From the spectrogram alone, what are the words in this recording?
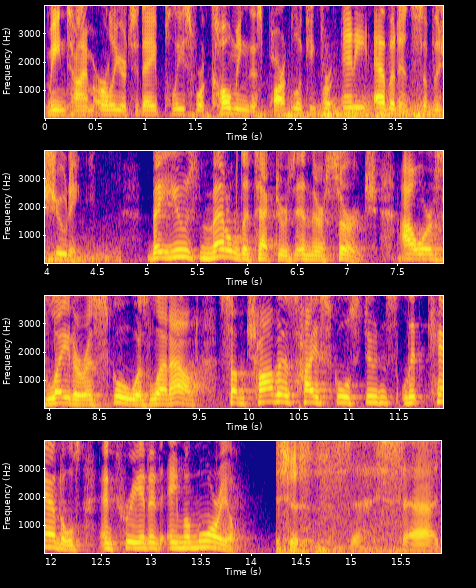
Meantime, earlier today, police were combing this park looking for any evidence of the shooting. They used metal detectors in their search. Hours later, as school was let out, some Chavez High School students lit candles and created a memorial. It's just sad,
